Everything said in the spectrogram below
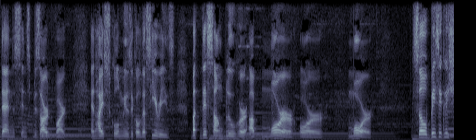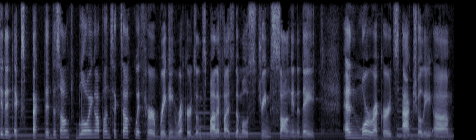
then since Bizaardvark and High School Musical the series, but this song blew her up more or more so basically, she didn't expected the song blowing up on TikTok with her breaking records on Spotify's the most streamed song in the day, and more records actually. Um,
